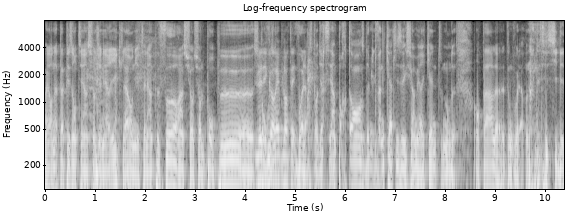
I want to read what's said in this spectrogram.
Alors on n'a pas plaisanté hein, sur le générique, là on y est allé un peu fort hein, sur, sur le pompeux. Euh, le décor est planté. Voilà, c'est pour dire que c'est important, 2024, les élections américaines, tout le monde en parle. Donc voilà, on a décidé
